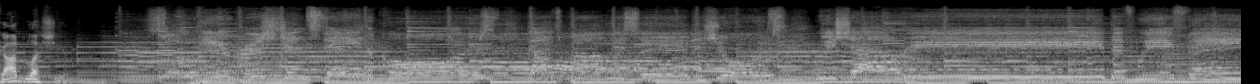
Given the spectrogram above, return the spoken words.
God bless you. So, dear Christians, stay the course. God's promise it is yours. We shall Baby.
